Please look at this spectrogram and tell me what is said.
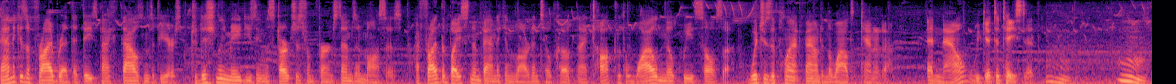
Bannock is a fry bread that dates back thousands of years, traditionally made using the starches from fern stems and mosses. I fried the bison and bannock in lard until cooked, and I topped with a wild milkweed salsa, which is a plant found in the wilds of Canada. And now we get to taste it. Mmm.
